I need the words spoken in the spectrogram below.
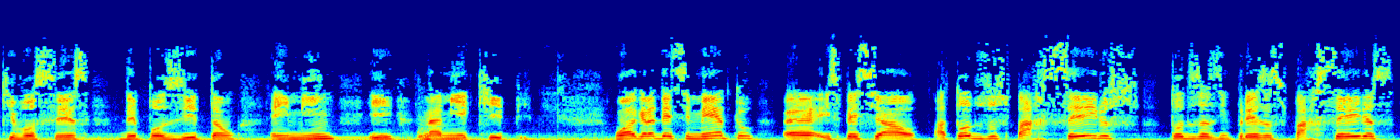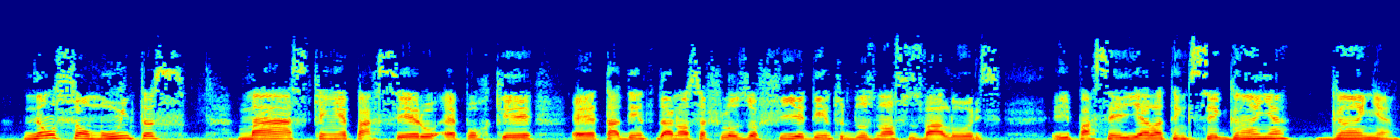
que vocês depositam em mim e na minha equipe. Um agradecimento é, especial a todos os parceiros, todas as empresas parceiras, não são muitas, mas quem é parceiro é porque está é, tá dentro da nossa filosofia, dentro dos nossos valores. E parceria ela tem que ser ganha-ganha.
